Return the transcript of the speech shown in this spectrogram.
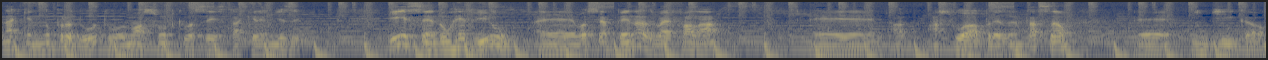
na, no produto ou no assunto que você está querendo dizer. E sendo um review, é, você apenas vai falar é, a, a, sua apresentação, é, indica o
